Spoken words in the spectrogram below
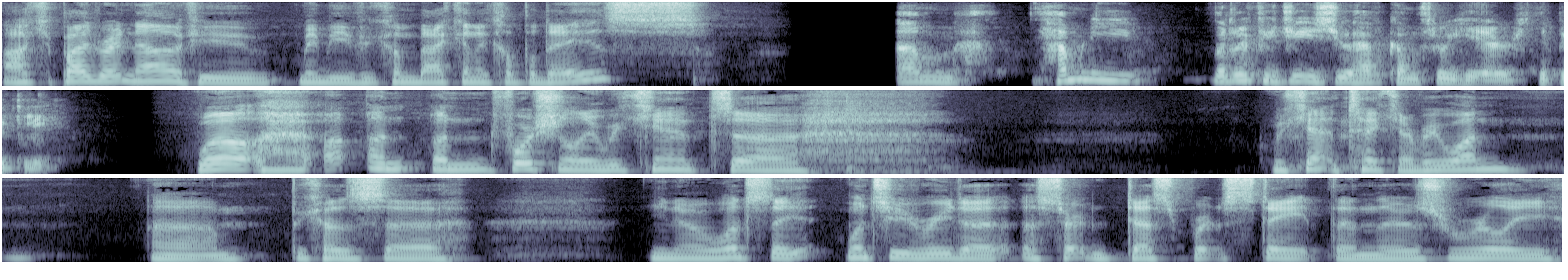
occupied right now. If you maybe if you come back in a couple days, Um, how many refugees you have come through here typically? Well, un- unfortunately, we can't. Uh, we can't take everyone um, because uh, you know once they once you read a, a certain desperate state, then there's really.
